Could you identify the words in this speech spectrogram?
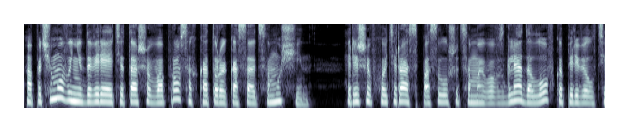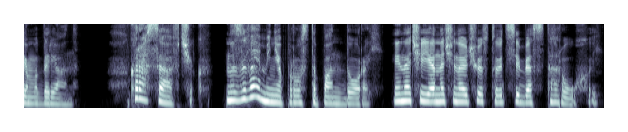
«А почему вы не доверяете Таше в вопросах, которые касаются мужчин?» Решив хоть раз послушаться моего взгляда, ловко перевел тему Дариан. «Красавчик, называй меня просто Пандорой, иначе я начинаю чувствовать себя старухой»,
